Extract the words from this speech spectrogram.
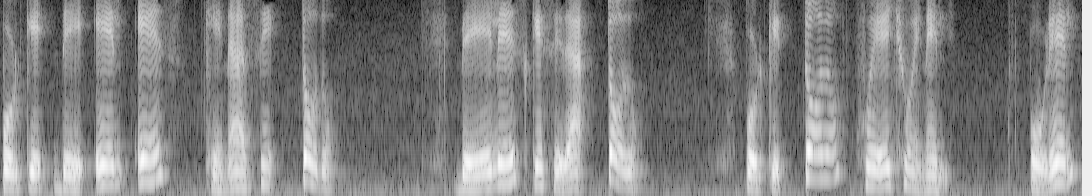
porque de Él es que nace todo. De Él es que se da todo. Porque todo fue hecho en Él, por Él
